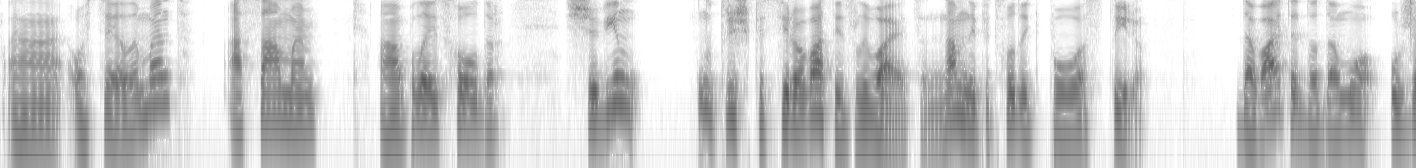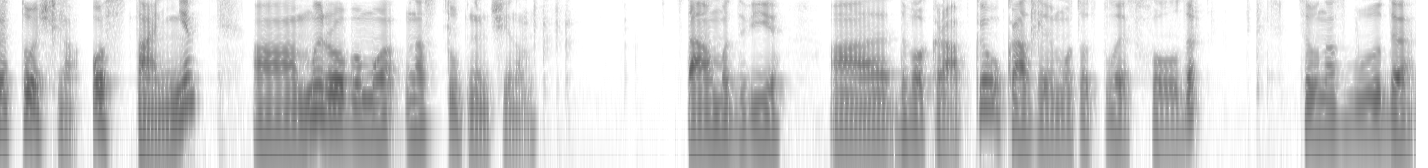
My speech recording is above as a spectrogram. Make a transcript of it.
а, ось цей елемент, а саме а, placeholder, що він ну, трішки сіроватий зливається. Нам не підходить по стилю. Давайте додамо уже точно останнє. Ми робимо наступним чином. Ставимо дві двокрапки, указуємо тут placeholder. Це у нас буде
